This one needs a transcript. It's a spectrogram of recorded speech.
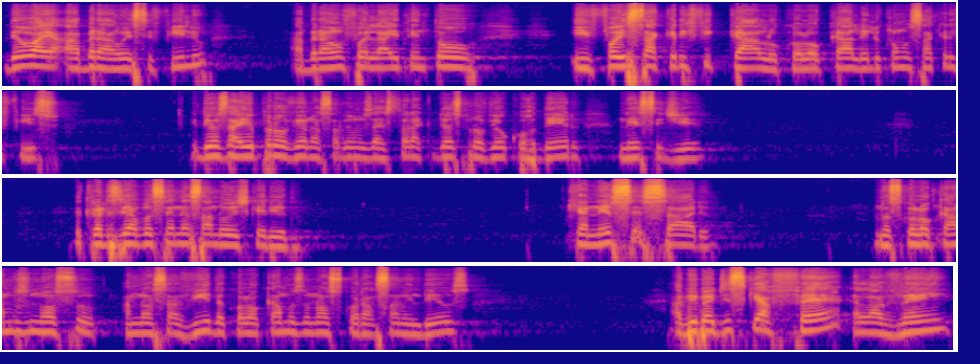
deu a Abraão esse filho, Abraão foi lá e tentou, e foi sacrificá-lo, colocá-lo ele como sacrifício. E Deus aí proveu, nós sabemos a história, que Deus proveu o cordeiro nesse dia. Eu quero dizer a você nessa noite, querido, que é necessário nós colocarmos nosso, a nossa vida, colocarmos o nosso coração em Deus. A Bíblia diz que a fé, ela vem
